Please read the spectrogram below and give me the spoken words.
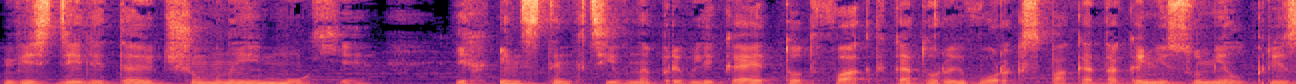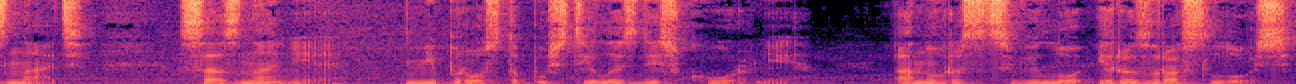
Везде летают чумные мухи. Их инстинктивно привлекает тот факт, который Воркс пока так и не сумел признать. Сознание не просто пустило здесь корни. Оно расцвело и разрослось,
